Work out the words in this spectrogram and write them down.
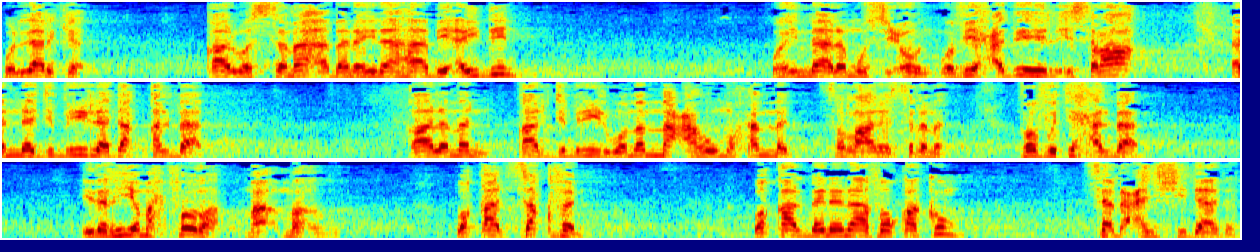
ولذلك قال والسماء بنيناها بأيد وإنا لموسعون. وفي حديث الإسراء أن جبريل دق الباب. قال من؟ قال جبريل ومن معه محمد صلى الله عليه وسلم. ففتح الباب. إذا هي محفوظة. ما ما وقال سقفا. وقال بيننا فوقكم سبعا شدادا.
